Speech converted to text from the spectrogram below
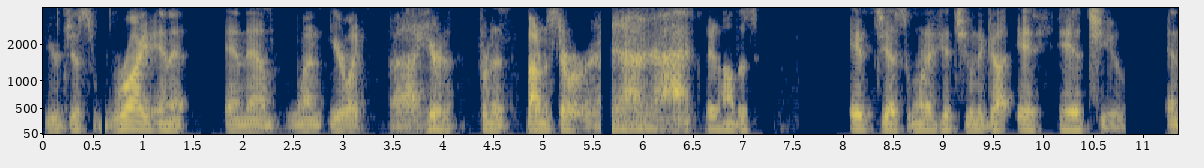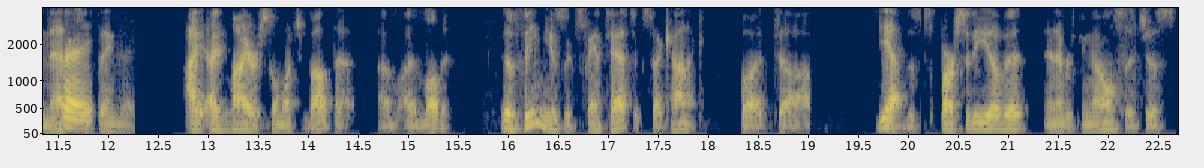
you're just right in it, and then when you're like uh, here from the bottom of the stair, and all this, it just when it hits you in the gut, it hits you, and that's the thing that I, I admire so much about that. I, I love it. The theme music's fantastic, it's iconic, but uh, yeah, the sparsity of it and everything else, it just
